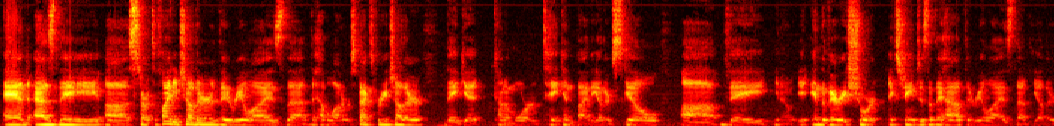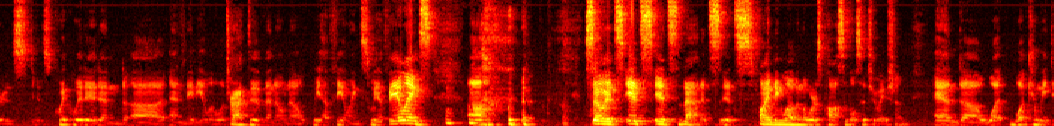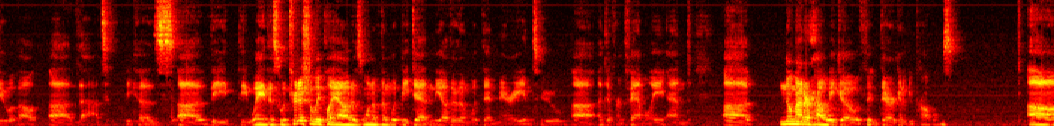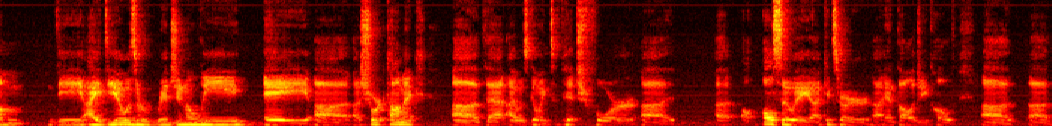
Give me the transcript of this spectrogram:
and as they uh, start to fight each other, they realize that they have a lot of respect for each other. They get kind of more taken by the other skill. Uh, they, you know, in the very short exchanges that they have, they realize that the other is is quick witted and uh, and maybe a little attractive. And oh no, we have feelings. We have feelings. uh, so it's it's it's that it's it's finding love in the worst possible situation. And uh, what what can we do about uh, that? Because uh, the the way this would traditionally play out is one of them would be dead, and the other them would then marry into a different family, and no matter how we go, th- there are going to be problems. Um, the idea was originally a, uh, a short comic uh, that I was going to pitch for uh, uh also a uh, Kickstarter uh, anthology called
